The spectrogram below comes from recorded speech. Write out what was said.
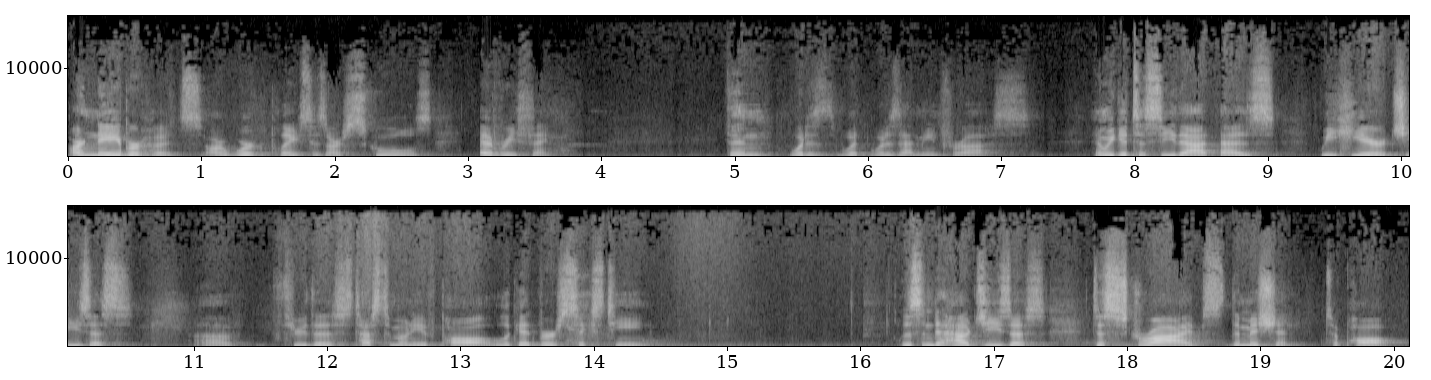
our neighborhoods, our workplaces, our schools, everything, then what, is, what, what does that mean for us? And we get to see that as we hear Jesus uh, through this testimony of Paul. Look at verse 16. Listen to how Jesus describes the mission to Paul.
